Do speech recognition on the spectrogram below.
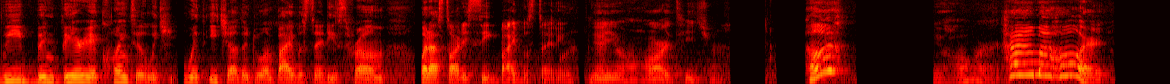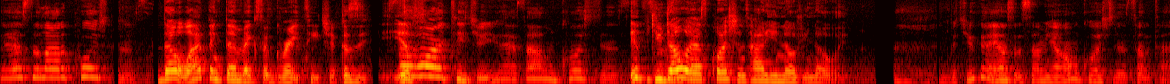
we've been very acquainted with with each other doing Bible studies from when I started Seek Bible studying. Yeah, you're a hard teacher. Huh? You're hard. How am I hard? You ask a lot of questions. No, I think that makes a great teacher because it's a hard teacher. You ask all them questions. If you don't ask questions, how do you know if you know it? But you can answer some of your own questions sometimes.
